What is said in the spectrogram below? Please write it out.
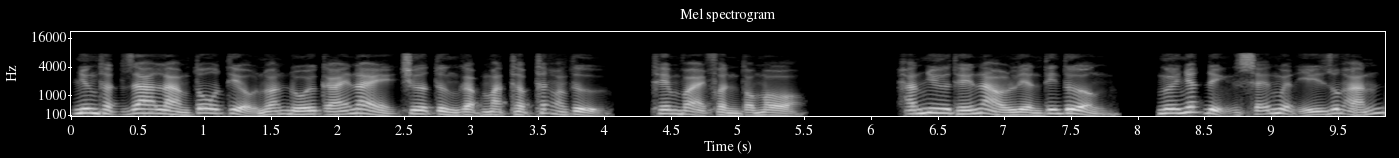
nhưng thật ra làm tô tiểu noãn đối cái này chưa từng gặp mặt thập thất hoàng tử, thêm vài phần tò mò. Hắn như thế nào liền tin tưởng, ngươi nhất định sẽ nguyện ý giúp hắn.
